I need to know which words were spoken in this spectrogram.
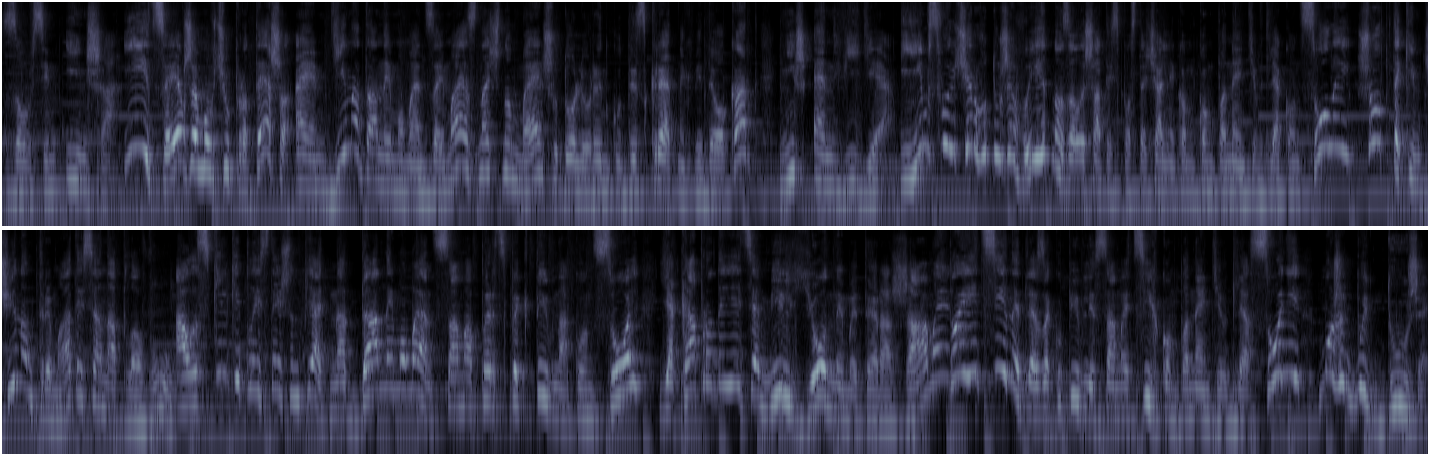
зовсім інша. І це я вже мовчу про те, що AMD на даний момент займає значно меншу долю ринку дискретних відеокарт, ніж Nvidia. І їм, в свою чергу, дуже вигідно залишатись постачальником компонентів для консолей, щоб таким чином триматися на плаву. А оскільки PlayStation 5 на даний момент сама перспективна консоль, яка продається мільйонними тиражами, то і ціни для закупівлі саме цих компонентів для Sony можуть бути дуже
